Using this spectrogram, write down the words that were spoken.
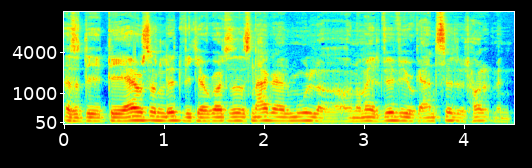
Altså det, det er jo sådan lidt, vi kan jo godt sidde og snakke alt muligt, og, og normalt vil vi jo gerne sætte et hold, men,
